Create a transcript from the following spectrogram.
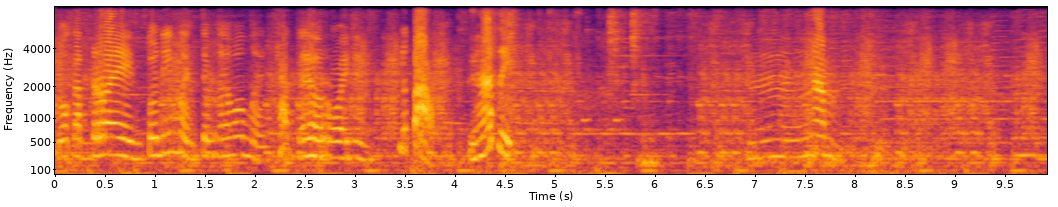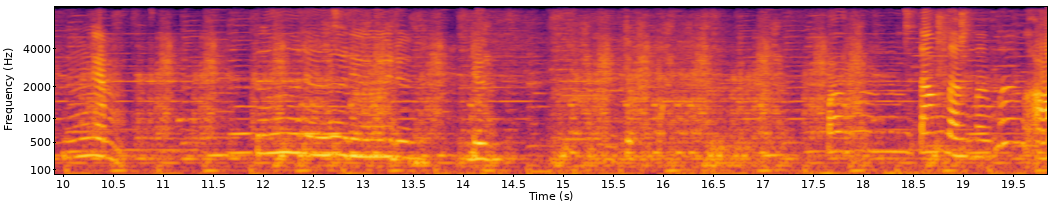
ตัวกับเรนตัวนี้เหมือนจำได้ว่าเหมือนขับได้รอยหนึ่งหรือเปล่าหรือห้าสิบงำงำดึงดึงดึงดึงดึงปังตั้งตั้งตั้งตั้งเอา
